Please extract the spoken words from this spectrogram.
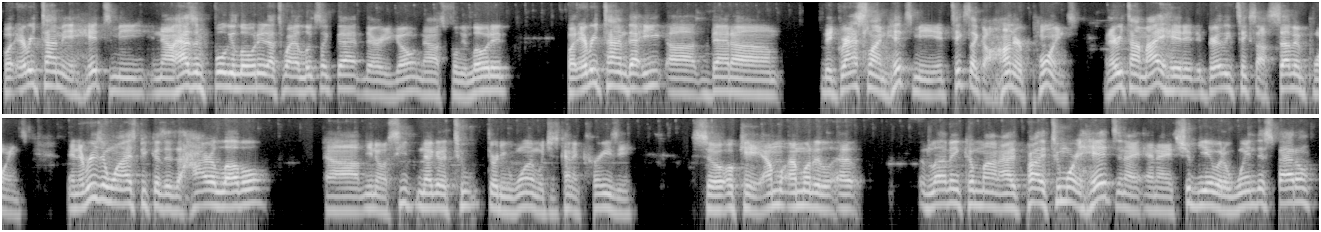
But every time it hits me, now it hasn't fully loaded. That's why it looks like that. There you go. Now it's fully loaded. But every time that uh, that um, the grass slime hits me, it takes like 100 points. And every time I hit it, it barely takes out seven points. And the reason why is because it's a higher level, um, you know, C negative 231, which is kind of crazy. So, okay, I'm, I'm going to uh, 11, come on. I probably two more hits and I, and I should be able to win this battle.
